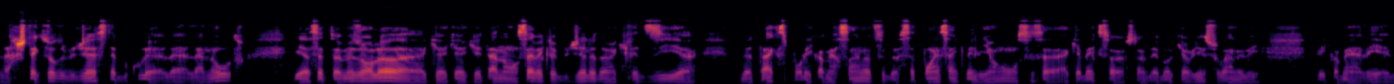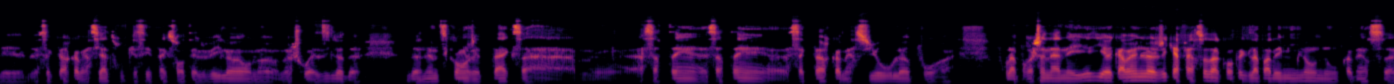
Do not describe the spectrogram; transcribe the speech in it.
l'architecture du budget, c'était beaucoup la, nôtre. Il y a cette mesure-là euh, qui, a été annoncée avec le budget d'un crédit euh, de taxes pour les commerçants là, de 7,5 millions. à Québec, c'est un débat qui revient souvent. les, le secteur commercial trouve que ces taxes sont élevées. Là. On, a, choisi là, de, donner un petit congé de taxes à, certains, certains euh, secteurs commerciaux là, pour, pour la prochaine année. Il y a quand même une logique à faire ça dans le contexte de la pandémie, là, nos commerces euh,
